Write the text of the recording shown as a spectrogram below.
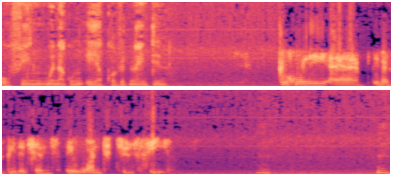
ofeng mo nakong e ya covid-19 ke gore um there must be the change they want to see mm. Mm.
